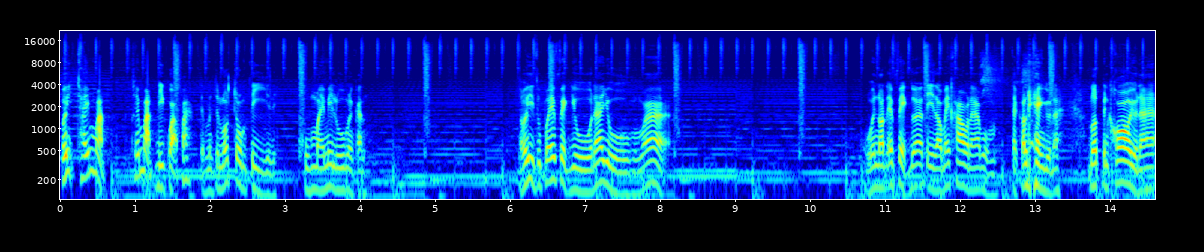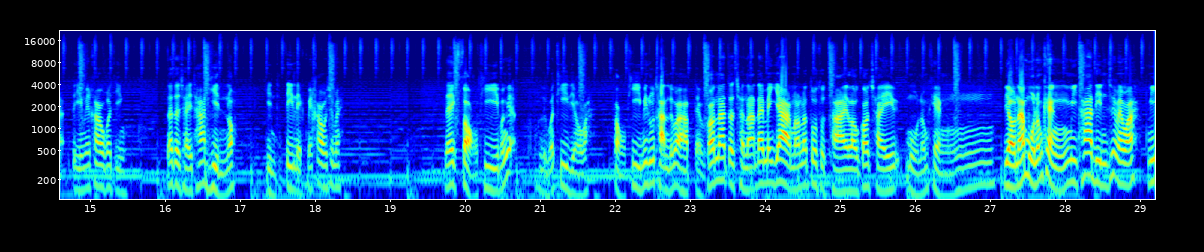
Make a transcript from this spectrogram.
เฮ้ยใช้หมัดใช้หมัดดีกว่าปะแต่มันจะลดโจมตีเลย คุ้มไหมไม่รู้เหมือนกันเฮ้ยซูเปอร์เอฟเฟกอยู่ได้อยู่ผมว่าโอ้ยน็อตเอฟเฟกด้วยตีเราไม่เข้านะครับผม แต่ก็แรงอยู่นะลดเป็นข้ออยู่นะฮะตีไม่เข้าก็จริง น่าจะใช้ธาตุหินเนาะหินจะตีเหล็กไม่เข้าใช่ไหมได้อีกสองทีมั้งเนี่ยหรือว่าทีเดียววะสองทีไม่รู้ทันหรือเปล่าครับ แต่ก็น่าจะชนะได้ไม่ยากเนาะแล้วตัวสุดท้ายเราก็ใช้หมูน้ำแข็ง เดี๋ยวนะหมูน้ำแข็งมีท่าดินใช่ไหมวะ มี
